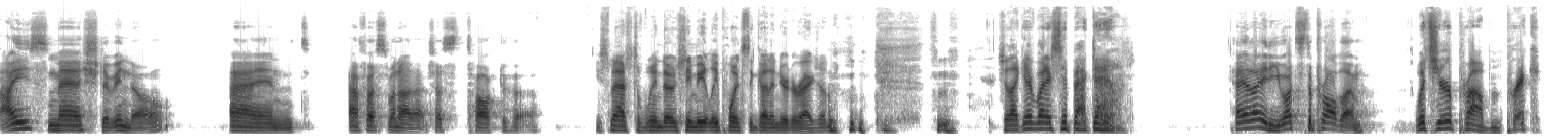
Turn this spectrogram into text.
I smash the window, and I first wanna just talk to her. You smash the window, and she immediately points the gun in your direction. She's like, "Everybody, sit back down. Hey, lady, what's the problem? What's your problem, prick?"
